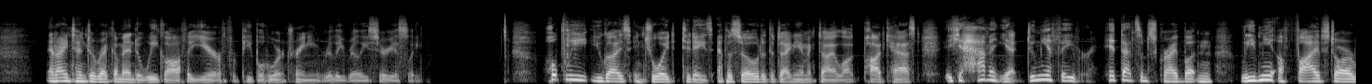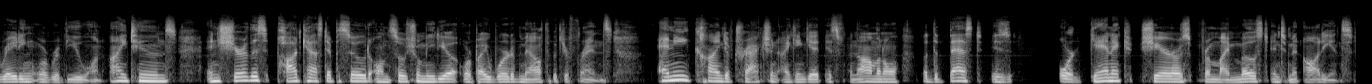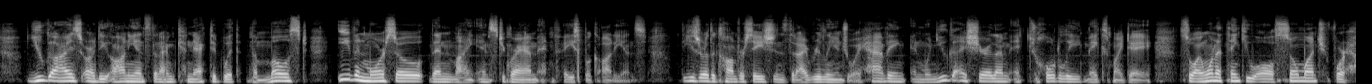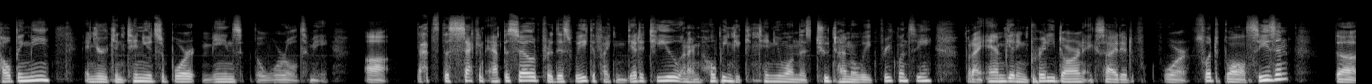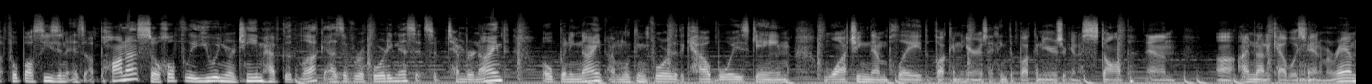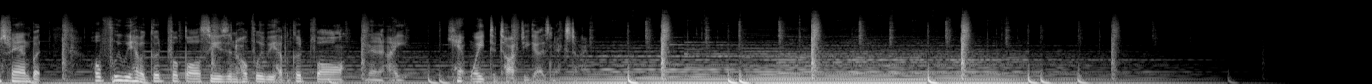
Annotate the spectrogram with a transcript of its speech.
And I tend to recommend a week off a year for people who are training really, really seriously. Hopefully, you guys enjoyed today's episode of the Dynamic Dialogue podcast. If you haven't yet, do me a favor hit that subscribe button, leave me a five star rating or review on iTunes, and share this podcast episode on social media or by word of mouth with your friends. Any kind of traction I can get is phenomenal, but the best is organic shares from my most intimate audience. You guys are the audience that I'm connected with the most, even more so than my Instagram and Facebook audience. These are the conversations that I really enjoy having, and when you guys share them, it totally makes my day. So I want to thank you all so much for helping me, and your continued support means the world to me. Uh, that's the second episode for this week if I can get it to you, and I'm hoping to continue on this two time a week frequency. But I am getting pretty darn excited for football season. The football season is upon us, so hopefully you and your team have good luck. As of recording this, it's September 9th, opening night. I'm looking forward to the Cowboys game, watching them play the Buccaneers. I think the Buccaneers are going to stomp them. Uh, I'm not a Cowboys fan, I'm a Rams fan, but hopefully we have a good football season. Hopefully we have a good fall, and I can't wait to talk to you guys next time.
